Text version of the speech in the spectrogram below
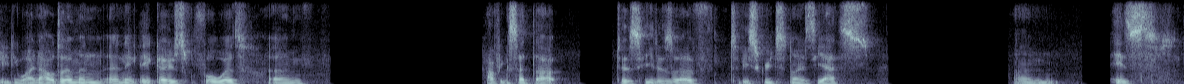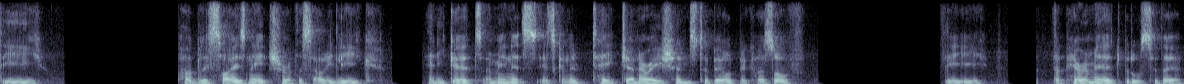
Gini Wijnaldum, and and it, it goes forward. Um, having said that, does he deserve to be scrutinised? Yes. Um, is the publicised nature of the Saudi league any good? I mean, it's it's going to take generations to build because of the the pyramid, but also the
